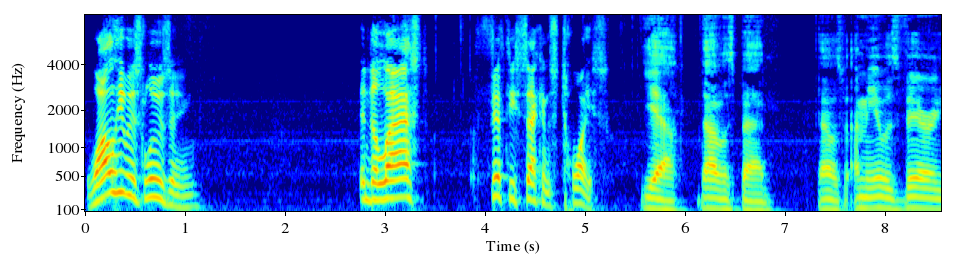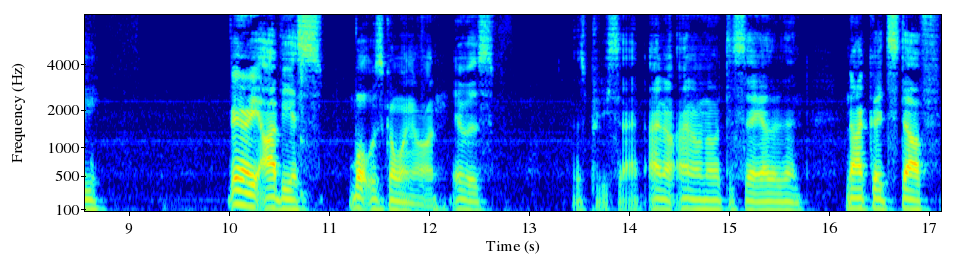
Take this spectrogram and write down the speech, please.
while he was losing in the last 50 seconds twice. Yeah, that was bad. That was I mean it was very very obvious what was going on. It was it was pretty sad. I don't I don't know what to say other than not good stuff.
